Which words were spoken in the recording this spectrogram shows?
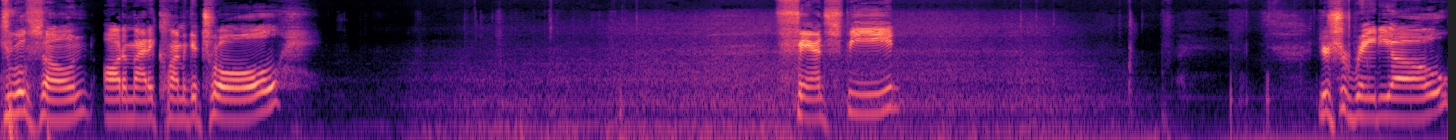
dual zone automatic climate control. Fan speed. Here's your radio.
